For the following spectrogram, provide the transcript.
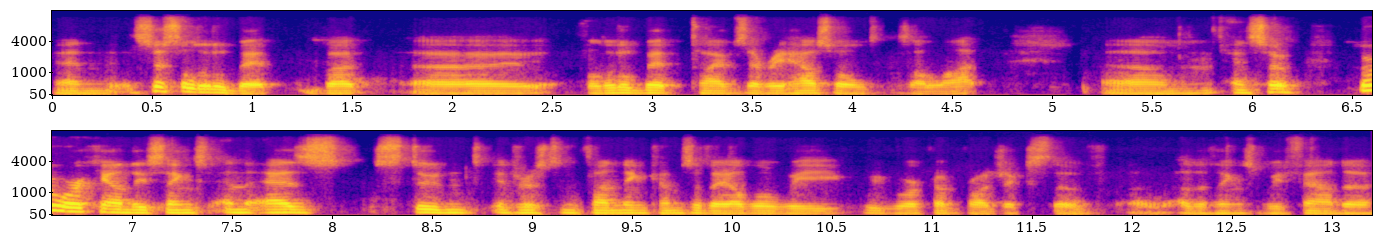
and it's just a little bit, but uh, a little bit times every household is a lot. Um, and so we're working on these things, and as student interest and funding comes available, we we work on projects of, of other things. We found a,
